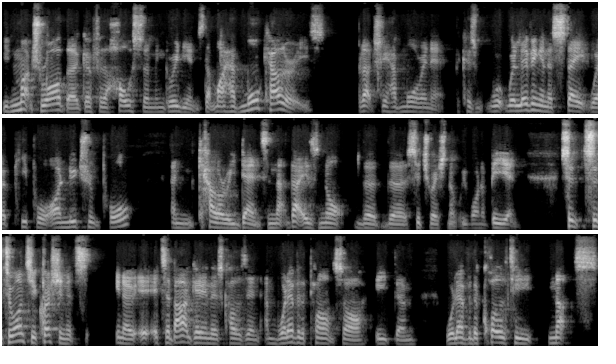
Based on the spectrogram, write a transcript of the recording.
You'd much rather go for the wholesome ingredients that might have more calories but actually have more in it because we're living in a state where people are nutrient poor and calorie dense and that that is not the the situation that we want to be in. So so to answer your question it's you know it, it's about getting those colors in and whatever the plants are eat them. Whatever the quality nuts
